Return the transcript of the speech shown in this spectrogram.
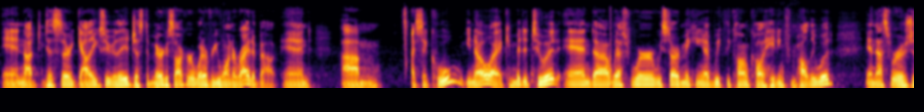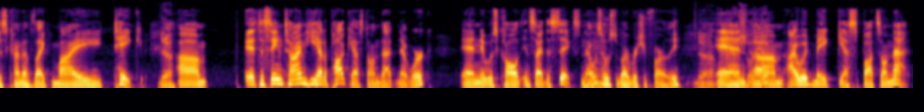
and not necessarily Galaxy related, just American soccer or whatever you want to write about. And, um, I said, cool, you know, I committed to it. And, uh, that's where we started making a weekly column called Hating from Hollywood. And that's where it was just kind of like my take. Yeah. Um, at the same time, he had a podcast on that network and it was called Inside the Six, and that was hosted by Richard Farley. Yeah, and initially, yeah. um, I would make guest spots on that.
